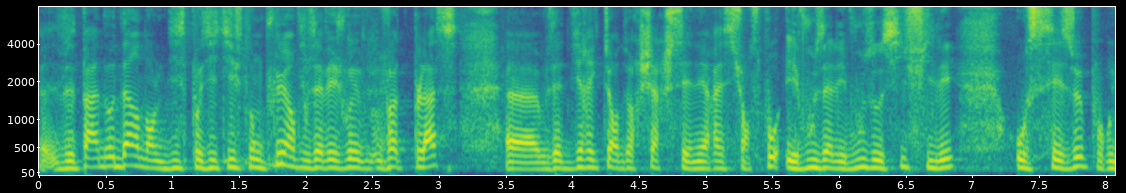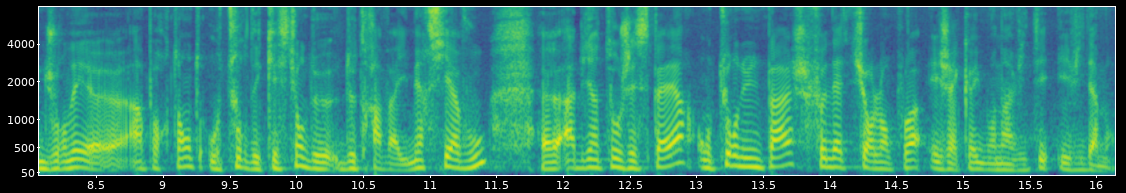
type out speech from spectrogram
vous n'êtes pas anodin dans le dispositif non plus. Hein. Vous avez joué votre place. Vous êtes directeur de recherche CNRS Sciences Po et vous allez vous aussi filer au CESE pour une journée importante autour des questions de, travail. Merci à vous. à bientôt, j'espère. On tourne une page, fenêtre sur l'emploi, et j'accueille mon invité évidemment.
